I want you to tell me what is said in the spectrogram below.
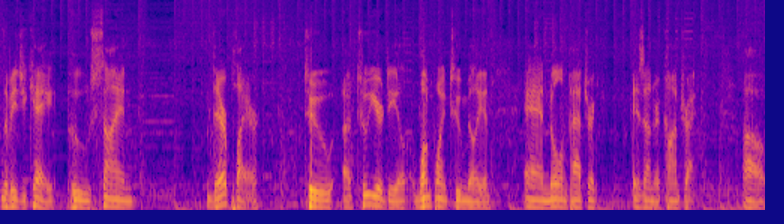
the VGK who sign their player to a two-year deal, 1.2 million, and Nolan Patrick is under contract. Uh,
